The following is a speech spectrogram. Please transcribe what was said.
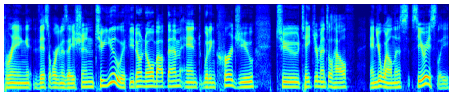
bring this organization to you if you don't know about them and would encourage you to take your mental health and your wellness seriously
